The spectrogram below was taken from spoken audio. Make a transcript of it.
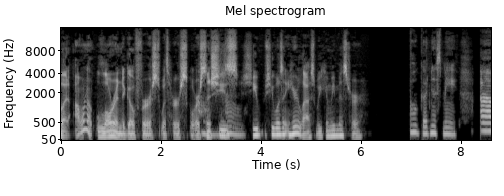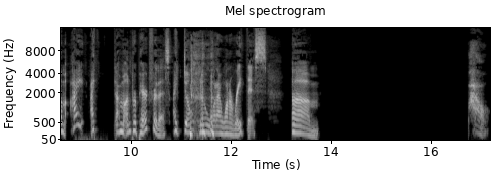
But I want Lauren to go first with her score since she's no. she she wasn't here last week and we missed her. Oh goodness me. Um I I I'm unprepared for this. I don't know what I want to rate this. Um Wow.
